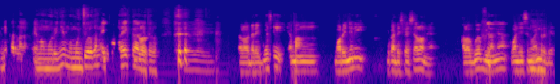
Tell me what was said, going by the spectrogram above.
ini karena emang Mourinho memunculkan ego mereka Betul. gitu loh Iya, iya, iya. Kalau dari gue sih emang Mourinho nih bukan di special on ya. Kalau gue bilangnya one season Hmm. wonder dia.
